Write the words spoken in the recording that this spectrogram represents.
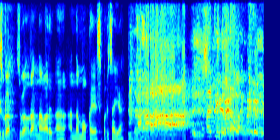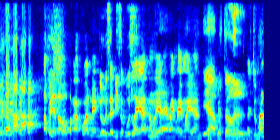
suka suka orang nawarin, ah, Anda mau kayak seperti saya? Tapi ya tahu pengakuan yang gak usah disebut lah ya kalau yang MLM mah ya. Iya betul. Nah, cuman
